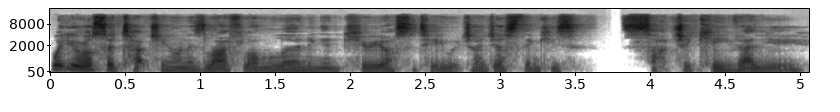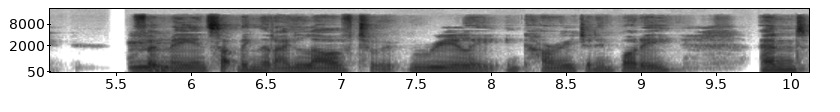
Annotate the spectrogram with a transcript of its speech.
what you're also touching on is lifelong learning and curiosity, which I just think is such a key value for mm. me and something that I love to really encourage and embody. And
